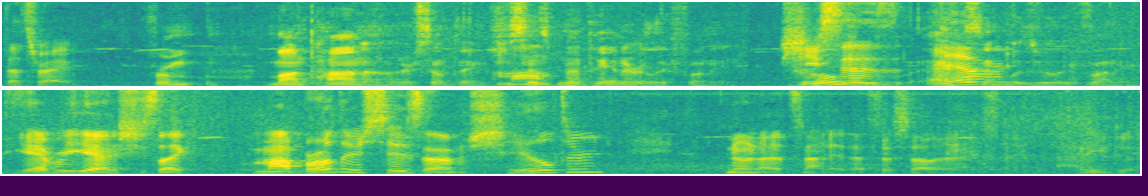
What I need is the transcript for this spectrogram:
That's right. from Montana or something. She says Montana really funny. She Her says accent every- was really funny. Every yeah, she's like, my brother says I'm sheltered. No, no, that's not it. That's a southern accent. How do you do it?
